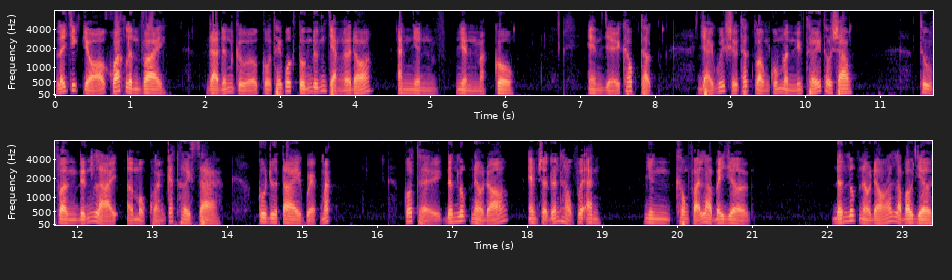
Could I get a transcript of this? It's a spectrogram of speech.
lấy chiếc giỏ khoác lên vai. Ra đến cửa, cô thấy Quốc Tuấn đứng chặn ở đó. Anh nhìn nhìn mặt cô. Em dễ khóc thật. Giải quyết sự thất vọng của mình như thế thôi sao? Thu Vân đứng lại ở một khoảng cách hơi xa. Cô đưa tay quẹt mắt. Có thể đến lúc nào đó em sẽ đến học với anh. Nhưng không phải là bây giờ. Đến lúc nào đó là bao giờ?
